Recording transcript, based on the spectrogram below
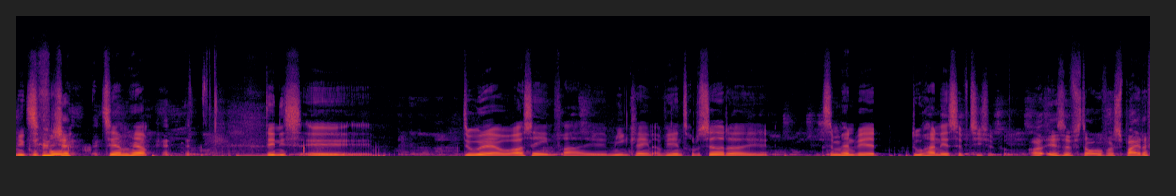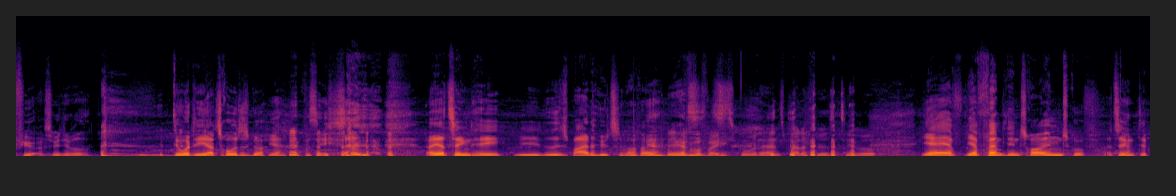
mikrofon til ham her. Dennis, øh, du er jo også en fra øh, min klan, og vi har introduceret dig øh, simpelthen ved, at du har en SF-t-shirt på. Og SF står jo for spejderfyr, så vidt jeg ved. Det var det, jeg troede, det skulle. Ja, præcis. Og jeg tænkte, hey, vi er nede i en spejderhytte, så hvorfor ikke? ja, ja, hvorfor ikke? Så skulle man da have en spejderfyrs til på. Ja, jeg, jeg fandt lige en trøje i min skuffe. Jeg tænkte, det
